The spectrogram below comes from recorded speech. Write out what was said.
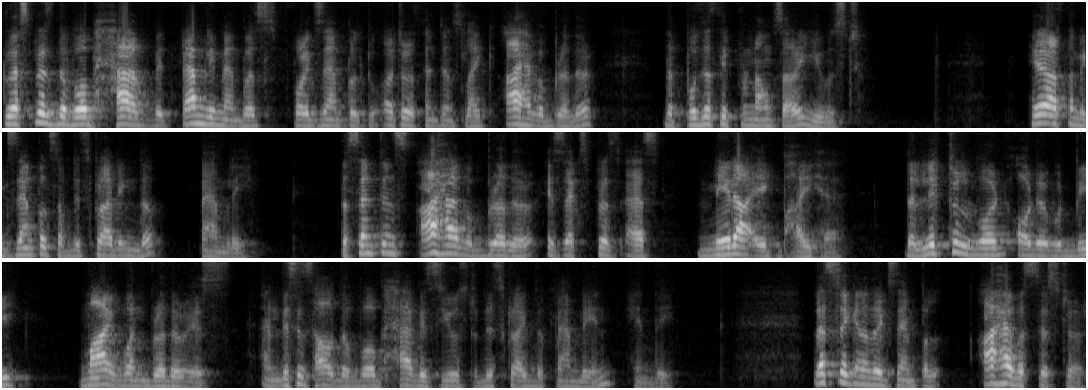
To express the verb have with family members, for example, to utter a sentence like, I have a brother, the possessive pronouns are used. Here are some examples of describing the family. The sentence, I have a brother, is expressed as, Mera ek bhai hai. The literal word order would be, my one brother is. And this is how the verb have is used to describe the family in Hindi. Let's take another example. I have a sister.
